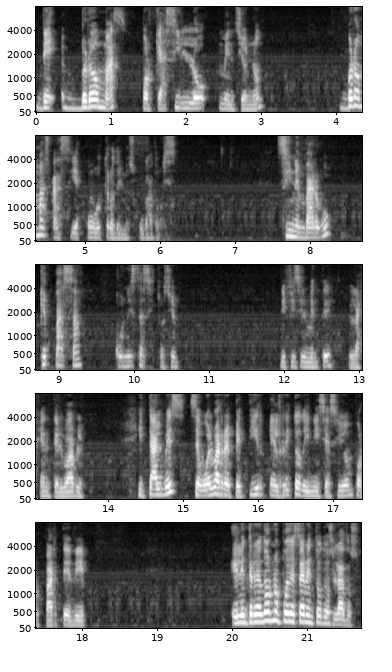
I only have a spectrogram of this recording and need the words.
de bromas, porque así lo mencionó, bromas hacia otro de los jugadores. Sin embargo, ¿qué pasa con esta situación? Difícilmente la gente lo habla. Y tal vez se vuelva a repetir el rito de iniciación por parte de el entrenador no puede estar en todos lados,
